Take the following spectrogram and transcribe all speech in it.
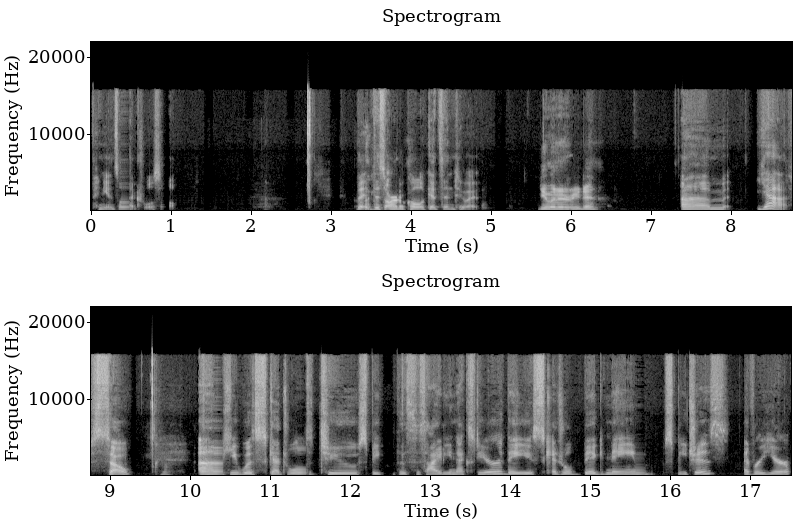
opinions on sexual assault. But this article gets into it. Do you want to read it? Um, yeah. So, uh, he was scheduled to speak the society next year. They schedule big name speeches every year.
